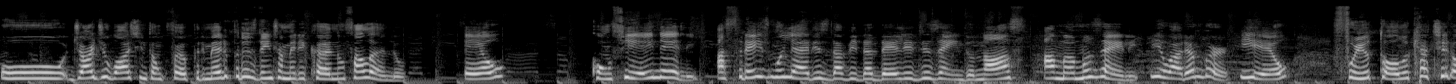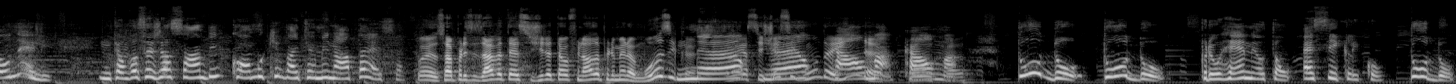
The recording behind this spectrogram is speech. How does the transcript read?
O George Washington, que foi o primeiro presidente americano, falando: Eu confiei nele. As três mulheres da vida dele dizendo: Nós amamos ele. E o Aaron Burr. E eu fui o tolo que atirou nele. Então você já sabe como que vai terminar a peça. Pô, eu só precisava ter assistido até o final da primeira música? Não, eu ia assistir não, a segunda calma, ainda. calma. Porra. Tudo, tudo pro Hamilton é cíclico. Tudo.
